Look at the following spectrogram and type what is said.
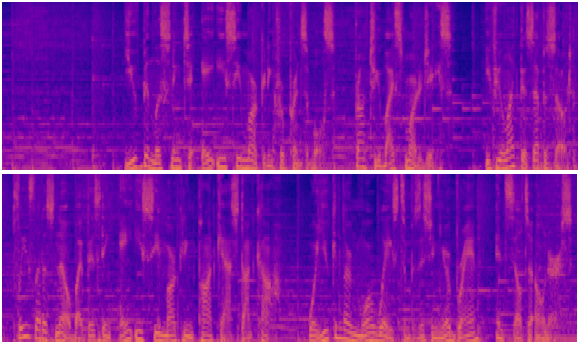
You've been listening to AEC Marketing for Principals, brought to you by Smartegies. If you like this episode, please let us know by visiting aecmarketingpodcast.com, where you can learn more ways to position your brand and sell to owners.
